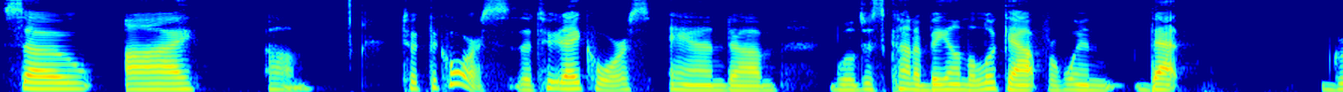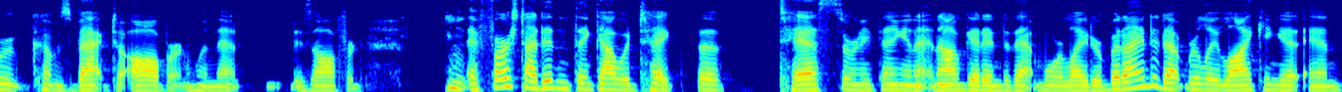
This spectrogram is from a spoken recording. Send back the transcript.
So I um, took the course, the two day course, and um, we'll just kind of be on the lookout for when that group comes back to Auburn when that is offered. At first, I didn't think I would take the tests or anything, and, and I'll get into that more later, but I ended up really liking it and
